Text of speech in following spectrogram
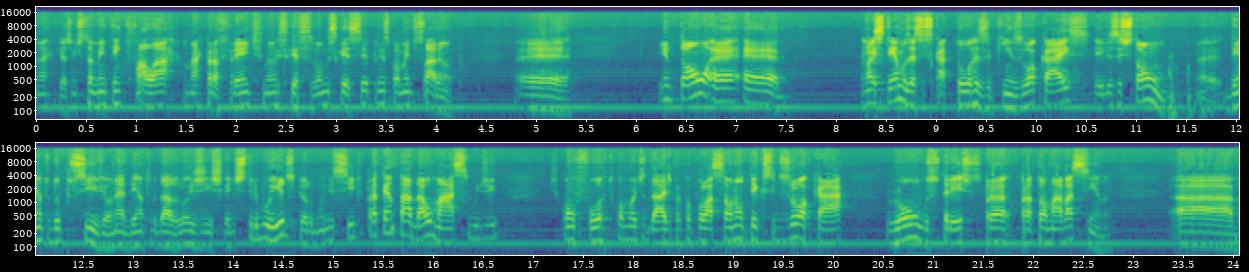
né, que a gente também tem que falar mais para frente, não esquecer, vamos esquecer principalmente sarampo. É, então, é, é, nós temos esses 14, 15 locais, eles estão é, dentro do possível, né, dentro da logística, distribuídos pelo município para tentar dar o máximo de, de conforto, comodidade para a população não ter que se deslocar longos trechos para tomar a vacina. Ah,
